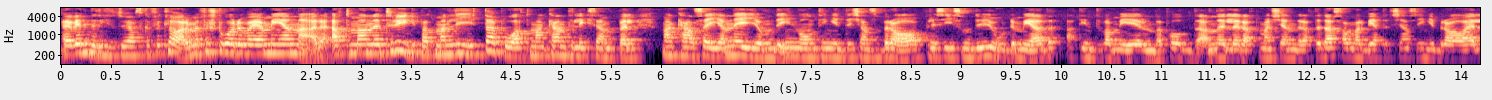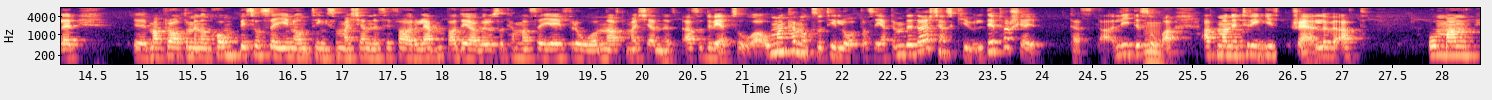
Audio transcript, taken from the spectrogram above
jag vet inte riktigt hur jag ska förklara, men förstår du vad jag menar? Att man är trygg på att man litar på att man kan till exempel, man kan säga nej om det någonting inte känns bra, precis som du gjorde med att inte vara med i den där podden, eller att man känner att det där samarbetet känns inget bra, eller eh, man pratar med någon kompis som säger någonting som man känner sig förolämpad över och så kan man säga ifrån att man känner, alltså du vet så. Och man kan också tillåta sig att men det där känns kul, det törs jag testa. Lite så. Mm. Att man är trygg i sig själv. Att om man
